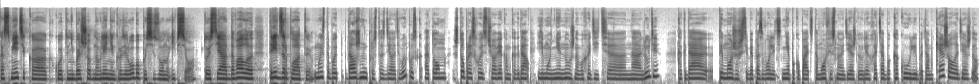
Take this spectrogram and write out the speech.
косметика, какое-то небольшое обновление гардероба по сезону и все. То есть я отдавала треть зарплаты. Мы с тобой должны просто сделать выпуск о том, что происходит с человеком, когда ему не нужно выходить э, на люди, когда ты можешь себе позволить не покупать там офисную одежду или хотя бы какую-либо там casual одежду,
